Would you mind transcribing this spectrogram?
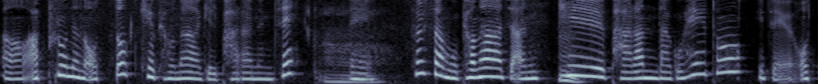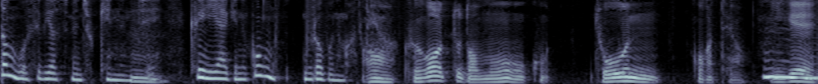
어 앞으로는 어떻게 변화하길 바라는지 아. 네. 설사 뭐 변화하지 않길 음. 바란다고 해도 이제 어떤 모습이었으면 좋겠는지 음. 그 이야기는 꼭 물어보는 것 같아요. 아, 그것도 너무 고, 좋은 것 같아요. 음. 이게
